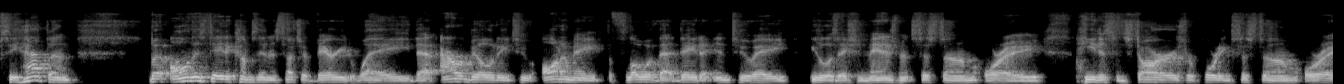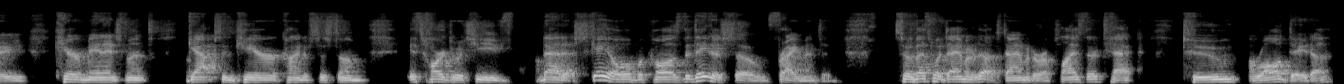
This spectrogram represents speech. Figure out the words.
see happen. But all this data comes in in such a varied way that our ability to automate the flow of that data into a utilization management system or a HEDIS and STARS reporting system or a care management gaps in care kind of system, it's hard to achieve that at scale because the data is so fragmented. So that's what Diameter does. Diameter applies their tech to raw data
